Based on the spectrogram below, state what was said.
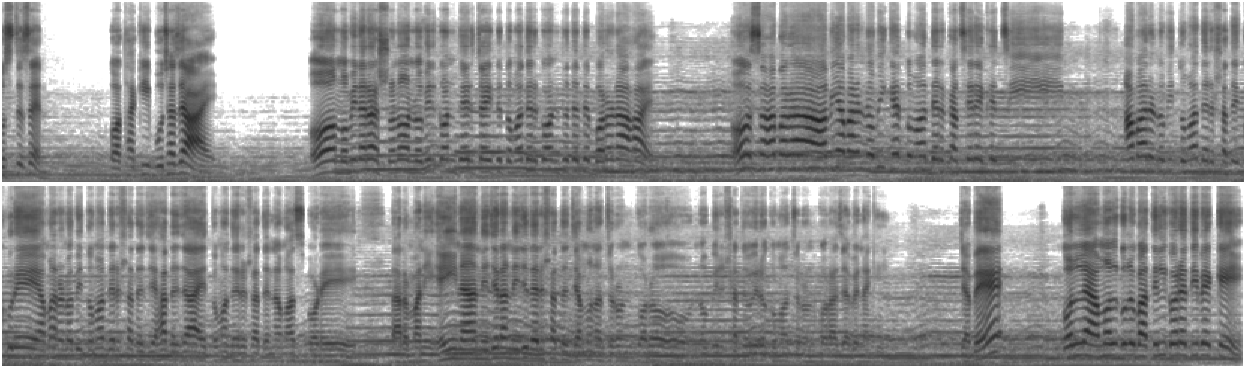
বুঝতেছেন কথা কি বোঝা যায় ও মুমিনেরা শোনো নবীর কণ্ঠের চাইতে তোমাদের কণ্ঠ যাতে বড় না হয় ও সাহাবারা আমি আমার নবীকে তোমাদের কাছে রেখেছি আমার নবী তোমাদের সাথে ঘুরে, আমার নবী তোমাদের সাথে জেহাদে যায়, তোমাদের সাথে নামাজ পড়ে। তার মানে এই না, নিজেরা নিজেদের সাথে যেমন আচরণ করো, নবীর সাথে ওই রকম আচরণ করা যাবে নাকি? যাবে? করলে আমলগুলো বাতিল করে দিবে কে?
